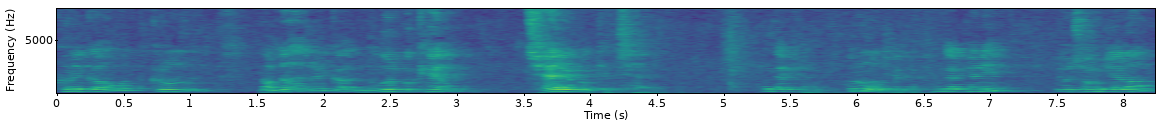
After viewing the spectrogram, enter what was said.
그러니까 어, 그런 남자 사주니까 누굴 극해요? 쟤를 극해, 쟤. 상대편. 그럼 어떻게 돼? 상대편이 이 정제가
